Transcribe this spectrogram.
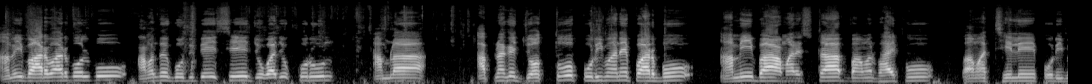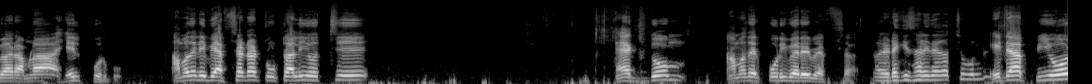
আমি বারবার বলব আমাদের গদিতে এসে যোগাযোগ করুন। আমরা আপনাকে যত পরিমাণে পারব আমি বা আমার স্টাফ বা আমার ভাইপো বা আমার ছেলে পরিবার আমরা হেল্প করব। আমাদের এই ব্যবসাটা টোটালি হচ্ছে একদম আমাদের পরিবারের ব্যবসা। আর এটা কি শাড়ি দেখাচ্ছ বললে? এটা পিওর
